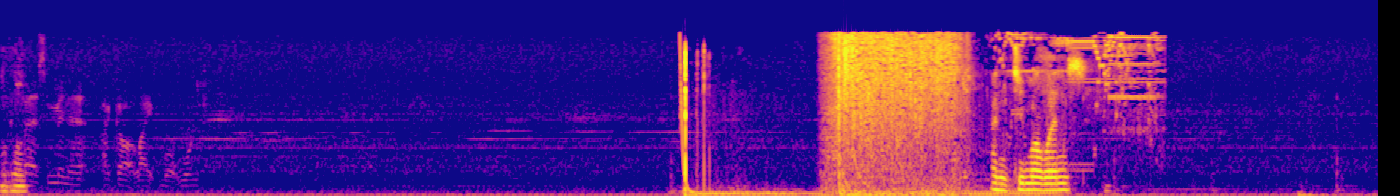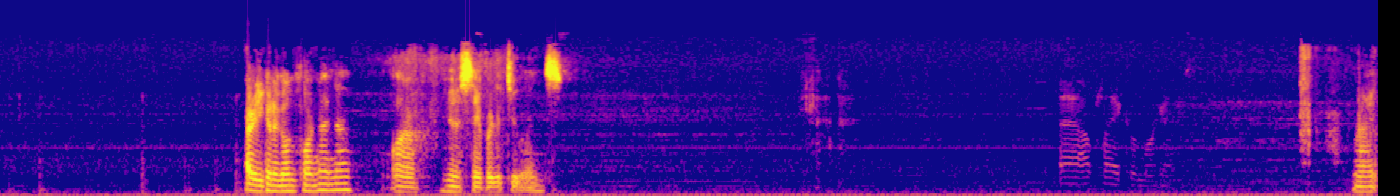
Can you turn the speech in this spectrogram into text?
hmm First minute, I got like, what, one? I need two more wins. Are you gonna go in Fortnite now? Or are you gonna stay for the two wins? Uh, I'll play a couple more games. Right.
